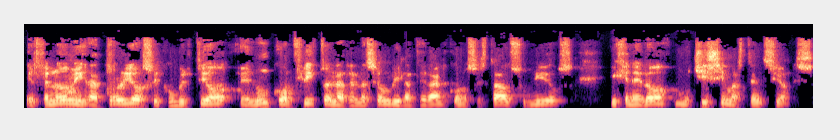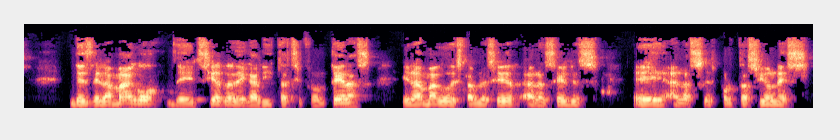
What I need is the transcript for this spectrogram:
el fenómeno migratorio se convirtió en un conflicto en la relación bilateral con los Estados Unidos y generó muchísimas tensiones, desde el amago del cierre de galitas y fronteras, el amago de establecer aranceles eh, a las exportaciones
